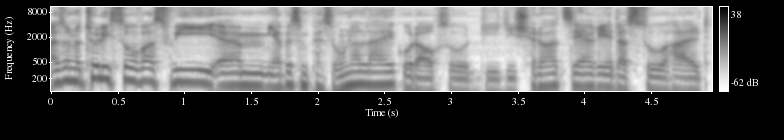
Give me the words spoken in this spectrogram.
Also natürlich sowas wie, ähm, ja, ein bisschen Persona-like oder auch so die, die Shadowheart-Serie, dass du halt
